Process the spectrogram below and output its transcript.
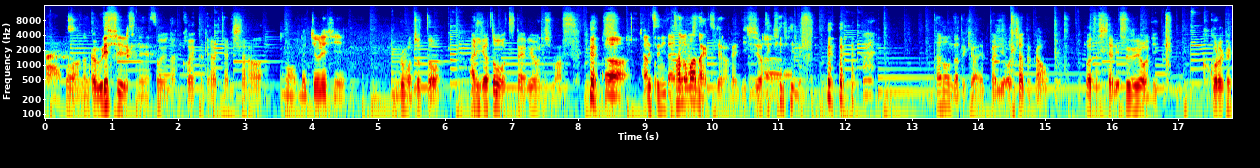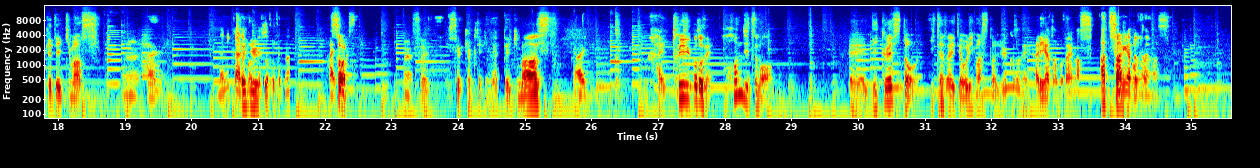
はうわなんか嬉しいですね。そういうの声かけられたりしたら。い、もうめっちゃ嬉しい。僕もちょっとありがとうを伝えるようにします。うん、ちゃんと別に頼まないですけどね、日常的に。頼んだ時はやっぱりお茶とかを渡したりするように心がけていきます。うん、はい。何かあればというな。はい、そうです。うんそういう積極的にやっていきます。はい。はい。ということで、本日も、えーリクエストをいただいておりますということで、ありがとうございます。あつさんありがとうございす。ます。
